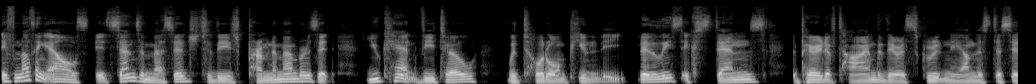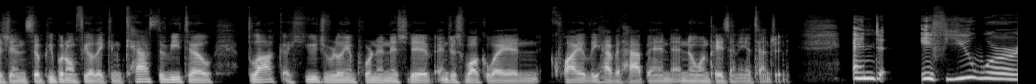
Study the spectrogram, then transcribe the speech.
if nothing else, it sends a message to these permanent members that you can't veto with total impunity. It at least extends the period of time that there is scrutiny on this decision so people don't feel they can cast a veto, block a huge, really important initiative, and just walk away and quietly have it happen and no one pays any attention. And if you were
